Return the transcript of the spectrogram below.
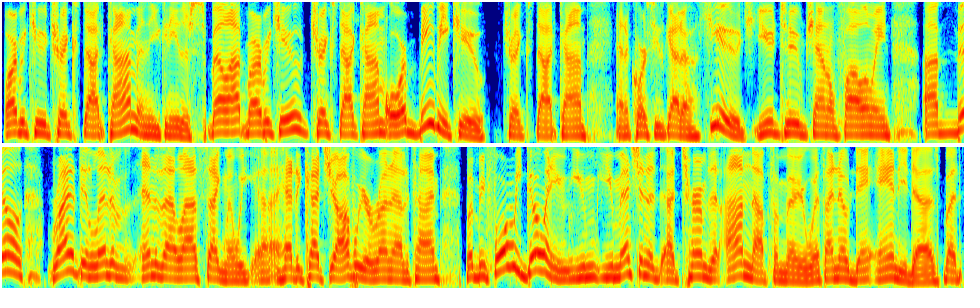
barbecuetricks.com, and you can either spell out barbecue tricks.com or BBQ tricks.com. And of course, he's got a huge YouTube channel following. Uh, Bill, right at the end of, end of that last segment, we uh, had to cut you off. We were running out of time. But before we go any, you, you mentioned a, a term that I'm not familiar with. I know Dan, Andy does, but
